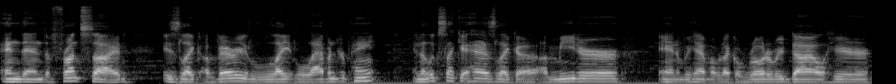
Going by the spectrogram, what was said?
and then the front side is like a very light lavender paint and it looks like it has like a, a meter and we have a, like a rotary dial here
